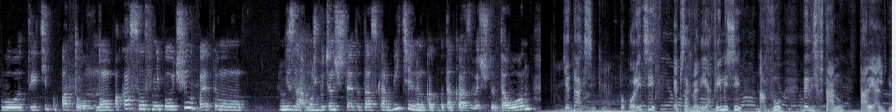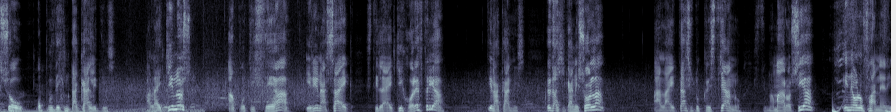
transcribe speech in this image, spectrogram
вот, и типа потом. Но пока селфи не получила, поэтому не знаю, может быть, он считает это оскорбительным, как бы доказывать, что это он. Και εντάξει, το κορίτσι έψαχνε διαφήμιση αφού δεν της φτάνουν τα reality show όπου δείχνει τα κάλλη της. Αλλά εκείνος από τη θεά Ειρήνα Σάικ στη λαϊκή χορεύτρια, τι να κάνεις. Δεν τα έχει κάνει όλα, αλλά η τάση του Κριστιανού στη μαμά Ρωσία είναι ολοφάνερη.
